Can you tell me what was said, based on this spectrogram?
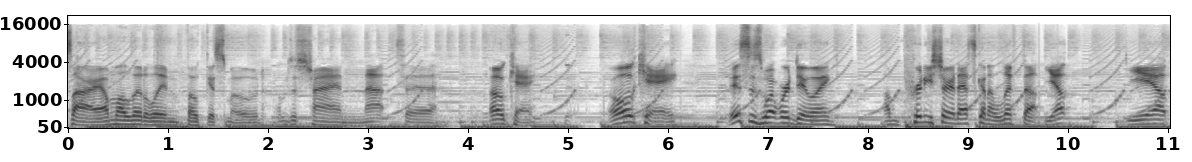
Sorry, I'm a little in focus mode. I'm just trying not to... Okay. Okay. This is what we're doing. I'm pretty sure that's gonna lift up. Yep. Yep.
